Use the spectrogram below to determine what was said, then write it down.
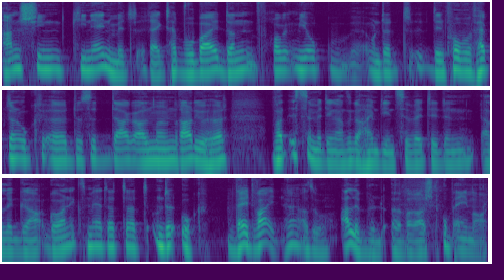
anscheinend Kinane mitrecht hat. Wobei, dann frage ich mich auch, und dat, den Vorwurf habt dann auch, äh, dass ihr da einmal im Radio hört, was ist denn mit den ganzen Geheimdiensten? Wollt ihr denn alle gar, gar nichts mehr? Dat, dat, und dat auch weltweit, ne? Also alle sind überrascht, ob einmal.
